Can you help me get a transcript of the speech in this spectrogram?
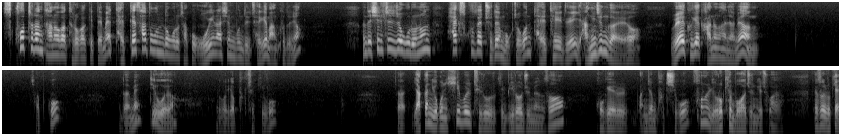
스쿼트란 단어가 들어갔기 때문에 대퇴사두 운동으로 자꾸 오인하시는 분들이 되게 많거든요. 근데 실질적으로는 헥스콧의 주된 목적은 대퇴이두의 양 증가예요. 왜 그게 가능하냐면 잡고 그 다음에 띄워요. 이거 옆으로 제끼고. 자 약간 요건 힙을 뒤로 이렇게 밀어주면서 고개를 완전 붙이고 손을 이렇게 모아주는 게 좋아요 그래서 이렇게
